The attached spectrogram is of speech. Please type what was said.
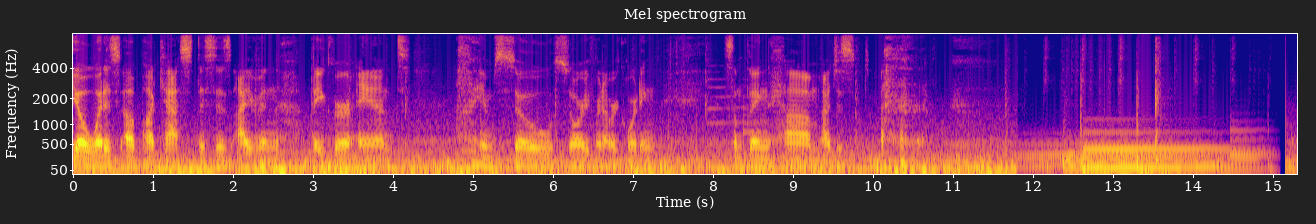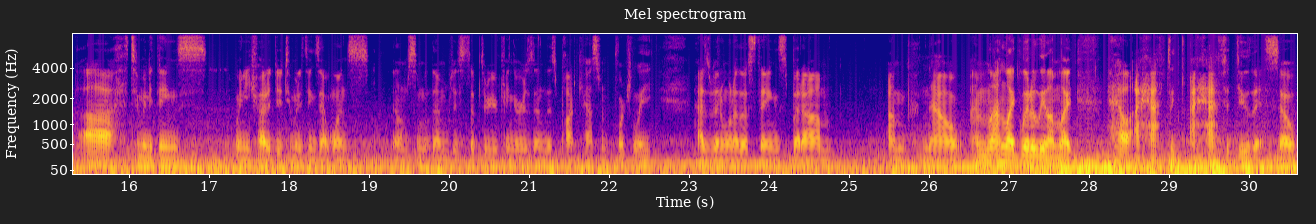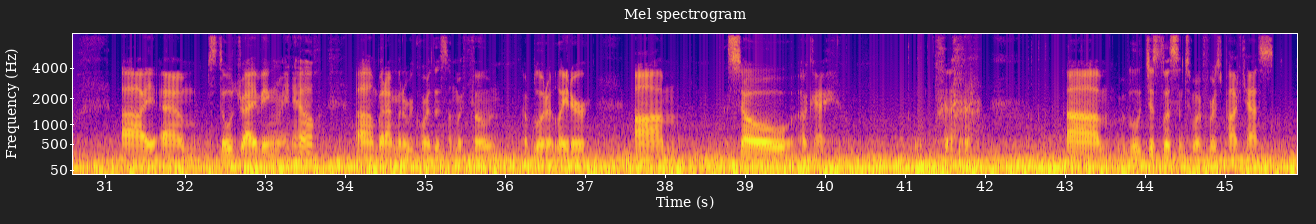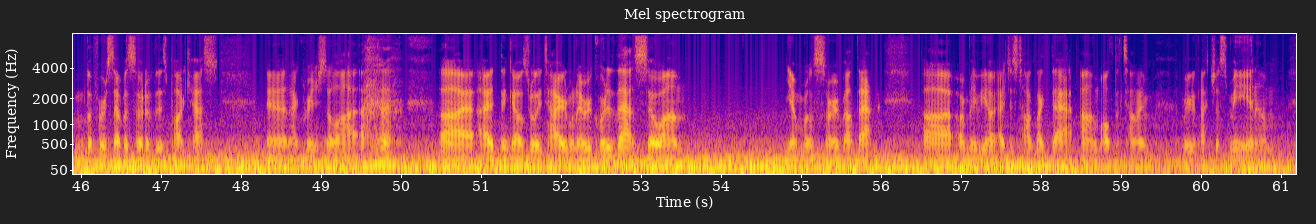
Yo, what is up, podcast? This is Ivan Baker, and I am so sorry for not recording something. Um, I just. uh, too many things. When you try to do too many things at once, um, some of them just slip through your fingers, and this podcast, unfortunately, has been one of those things. But um, I'm now I'm, I'm like literally I'm like hell I have to I have to do this. So I am still driving right now um, but I'm gonna record this on my phone upload it later. Um, so okay. Um, just listen to my first podcast the first episode of this podcast and I cringed a lot. Uh, I think I was really tired when I recorded that so um yeah, I'm really sorry about that. Uh, or maybe I, I, just talk like that um, all the time. Maybe that's just me, and I'm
